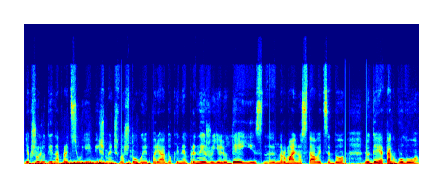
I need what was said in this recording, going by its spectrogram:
Якщо людина працює і більш-менш влаштовує порядок і не принижує людей і нормально ставиться до людей, а так було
